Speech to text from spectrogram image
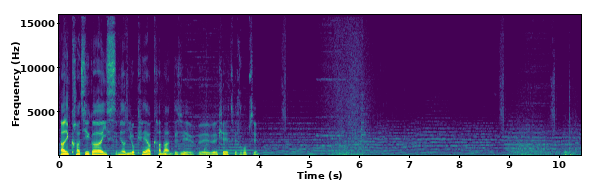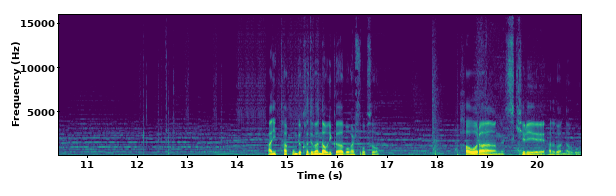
아니 가지가 있으면 이렇게 약하면 안 되지 왜, 왜 이렇게 재수가 없지? 아니 다 공격 카드만 나오니까 뭐 할 수가 없어 파워랑 스킬이 하나도 안 나오고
